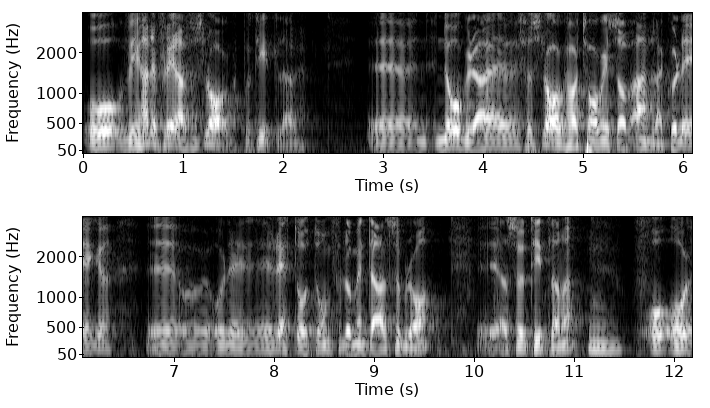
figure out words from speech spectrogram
Och vi hade flera förslag på titlar. Eh, några eh, förslag har tagits av andra kollegor. Eh, och det är rätt åt dem, för de är inte alls så bra. Eh, alltså titlarna. Mm. Och, och,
